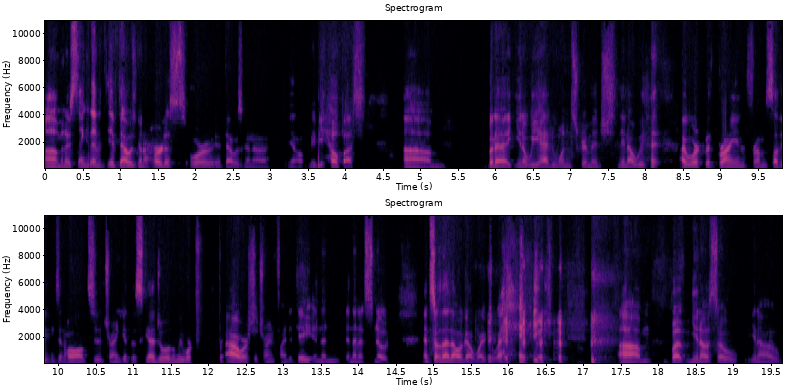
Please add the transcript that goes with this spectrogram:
um, and I was thinking that if that was going to hurt us or if that was going to, you know, maybe help us. Um, but uh, you know, we had one scrimmage. You know, we I worked with Brian from Southington Hall to try and get the schedule, and we worked for hours to try and find a date, and then and then it snowed, and so that all got wiped away. um, but you know, so you know,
